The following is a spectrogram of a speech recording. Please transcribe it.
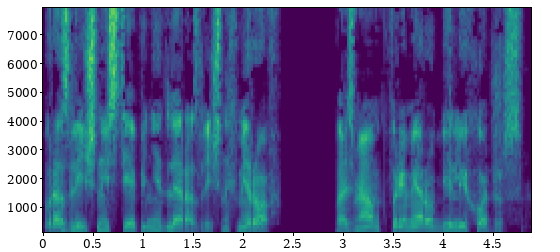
в различной степени для различных миров. Возьмем, к примеру, Билли Ходжерса.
